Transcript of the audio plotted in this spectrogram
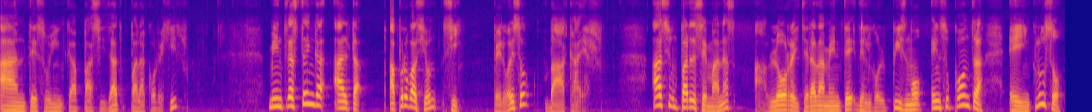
ante su incapacidad para corregir? Mientras tenga alta aprobación, sí, pero eso va a caer. Hace un par de semanas habló reiteradamente del golpismo en su contra e incluso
